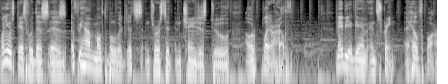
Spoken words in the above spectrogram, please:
One use case for this is if we have multiple widgets interested in changes to our player health. Maybe a game end screen, a health bar,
